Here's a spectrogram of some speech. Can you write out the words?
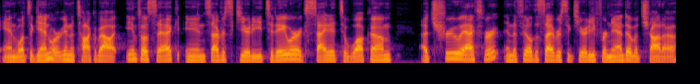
And once again, we're going to talk about InfoSec in cybersecurity. Today, we're excited to welcome a true expert in the field of cybersecurity, Fernando Machado.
